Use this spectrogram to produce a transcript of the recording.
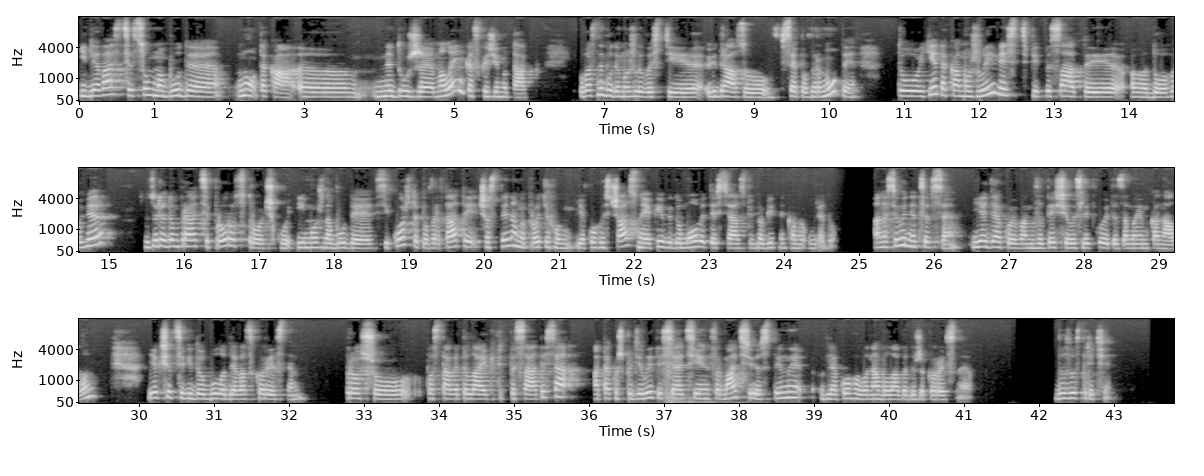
і для вас ця сума буде ну, така е, не дуже маленька, скажімо так, у вас не буде можливості відразу все повернути, то є така можливість підписати е, договір з урядом праці про розстрочку, і можна буде ці кошти повертати частинами протягом якогось часу, на який ви домовитеся з співробітниками уряду. А на сьогодні це все. Я дякую вам за те, що ви слідкуєте за моїм каналом. Якщо це відео було для вас корисним, прошу поставити лайк, підписатися, а також поділитися цією інформацією з тими, для кого вона була би дуже корисною. До зустрічі!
